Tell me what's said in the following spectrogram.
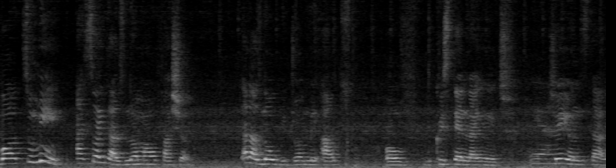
but to me i saw it as normal fashion that has not withdrawn me out of the christian lineage Yeah. Sure you understand?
